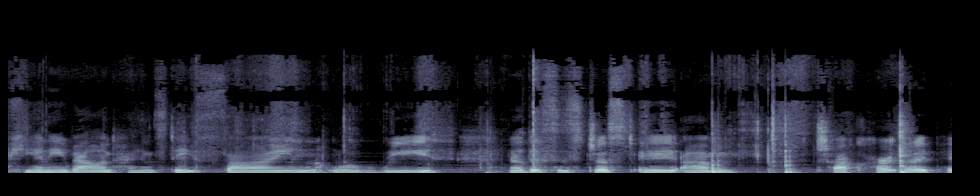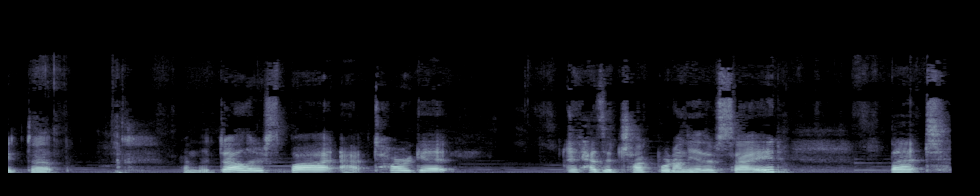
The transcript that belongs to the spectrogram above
peony Valentine's Day sign or wreath. Now this is just a um, chalk heart that I picked up from the dollar spot at Target. It has a chalkboard on the other side, but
